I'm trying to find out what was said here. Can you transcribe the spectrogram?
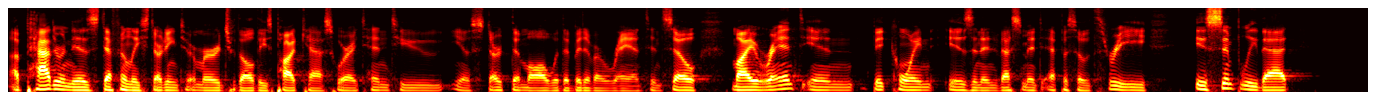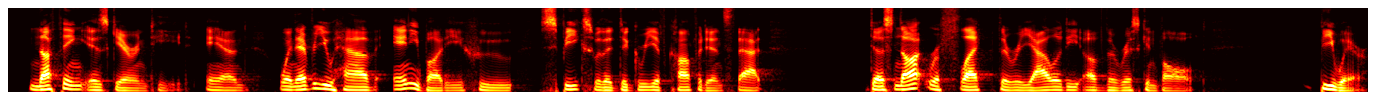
A pattern is definitely starting to emerge with all these podcasts where I tend to, you know, start them all with a bit of a rant. And so my rant in Bitcoin is an investment episode 3 is simply that nothing is guaranteed. And whenever you have anybody who speaks with a degree of confidence that does not reflect the reality of the risk involved, beware.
